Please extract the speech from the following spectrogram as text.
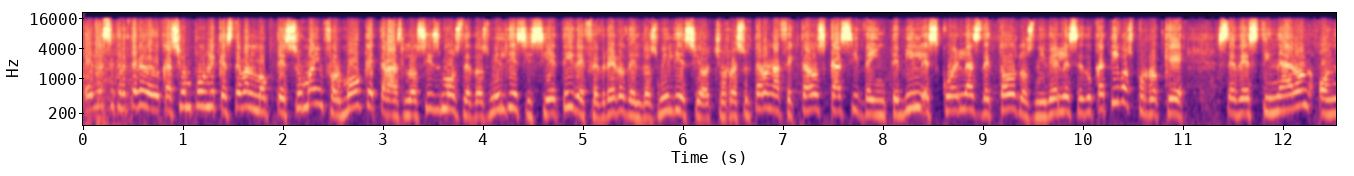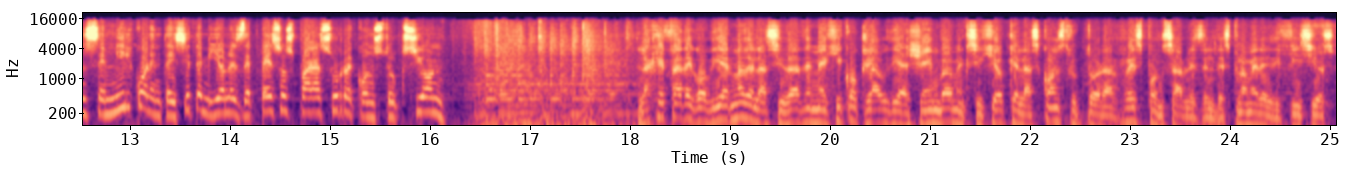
El secretario de Educación Pública Esteban Moctezuma informó que tras los sismos de 2017 y de febrero del 2018 resultaron afectados casi 20 mil escuelas de todos los niveles educativos, por lo que se destinaron 11 mil 47 millones de pesos para su reconstrucción. La jefa de gobierno de la Ciudad de México, Claudia Sheinbaum, exigió que las constructoras responsables del desplome de edificios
